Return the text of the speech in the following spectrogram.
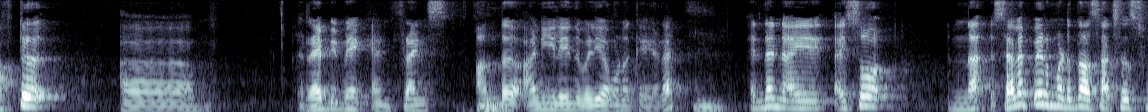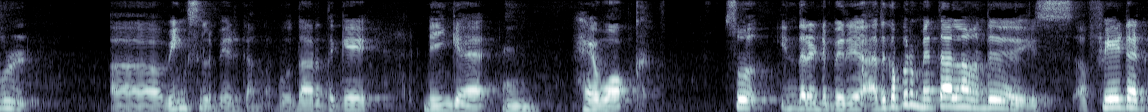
after rapid mac and friends அந்த அணியிலேருந்து வெளியாகணும் கையோட அண்ட் தென் ஐ ஐ ஸோ சில பேர் மட்டும்தான் சக்ஸஸ்ஃபுல் விங்ஸில் போயிருக்காங்க. உதாரணத்துக்கு நீங்கள் ஹேவாக் ஸோ இந்த ரெண்டு பேர் அதுக்கப்புறம் மெத்தாலாம் வந்து is faded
